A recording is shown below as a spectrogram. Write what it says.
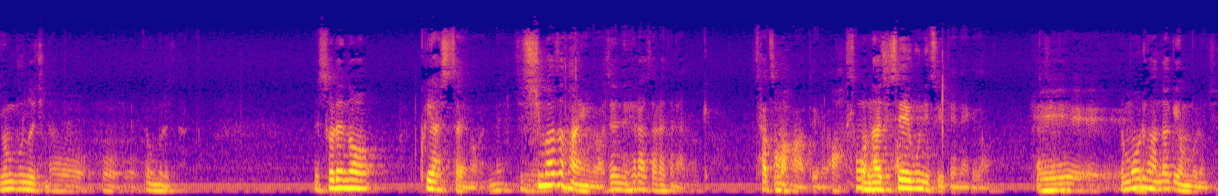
の。4分の1になった。4分の1になった。でそれの悔しさいうのがねで島津藩いうのは全然減らされてないわけ。よ薩摩藩というのは同じ西軍についてんねんけど。うへで毛利藩だけ4分の1になっ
